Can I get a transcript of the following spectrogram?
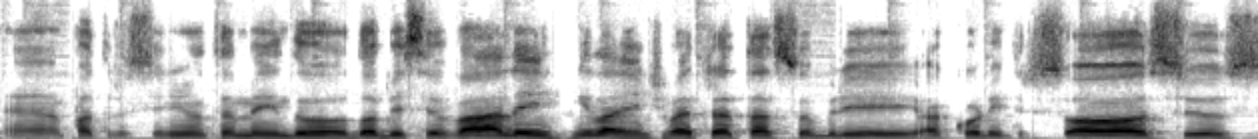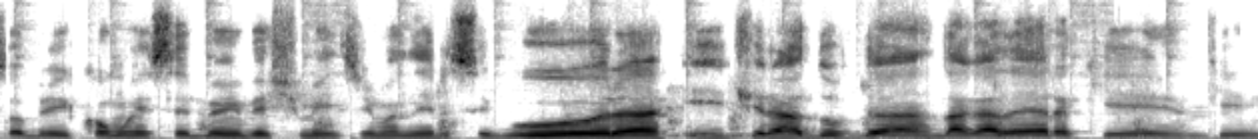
é, patrocínio também do, do ABC Valley. E lá a gente vai tratar sobre acordo entre sócios, sobre como receber um investimento de maneira segura e tirar a dúvida da galera que, que,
